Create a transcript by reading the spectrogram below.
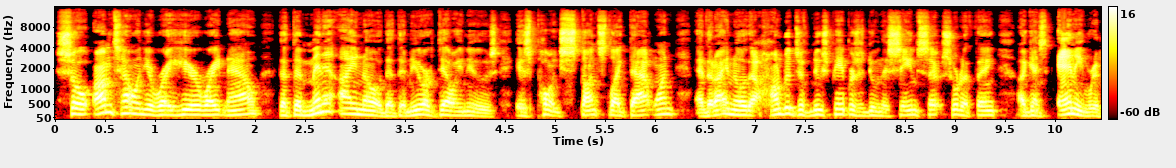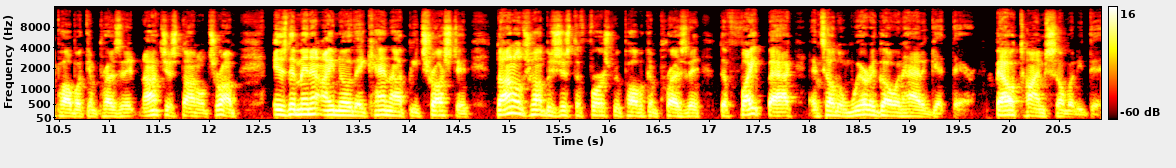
So I'm telling you right here, right now, that the minute I know that the New York Daily News is pulling stunts like that one, and that I know that hundreds of newspapers are doing the same sort of thing against any Republican president, not just Donald Trump, is the minute I know they cannot be trusted. Donald Trump is just the first Republican president to fight back and tell them where to go and how to get there. About time somebody did.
